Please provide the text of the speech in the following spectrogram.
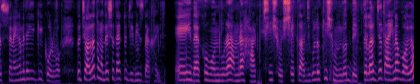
আসছে না। এখানে থেকে কি করব? তো চলো তোমাদের সাথে একটা জিনিস দেখাই। এই দেখো বন্ধুরা আমরা হাঁটছি। সর্ষে কাজগুলো কি সুন্দর দেখতে লাগছে তাই না বলো?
